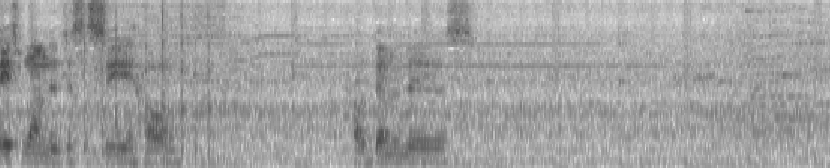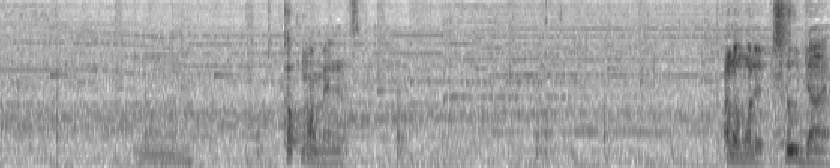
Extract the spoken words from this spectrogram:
Taste one just to see how how done it is. Mm, a couple more minutes. I don't want it too done.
